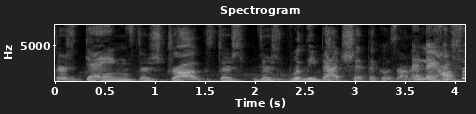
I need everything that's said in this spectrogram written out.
There's gangs. There's drugs. There's there's really bad shit that goes on. in And they prison. also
